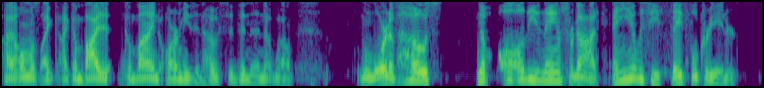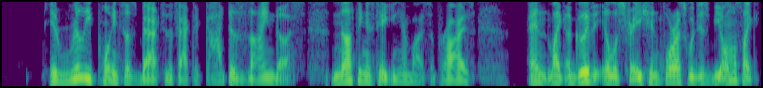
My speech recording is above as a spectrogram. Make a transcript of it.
I almost like I combined combined armies and hosts. It didn't end up well. Lord of hosts. You have all these names for God, and here we see faithful Creator. It really points us back to the fact that God designed us. Nothing is taking Him by surprise. And like a good illustration for us would just be almost like,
